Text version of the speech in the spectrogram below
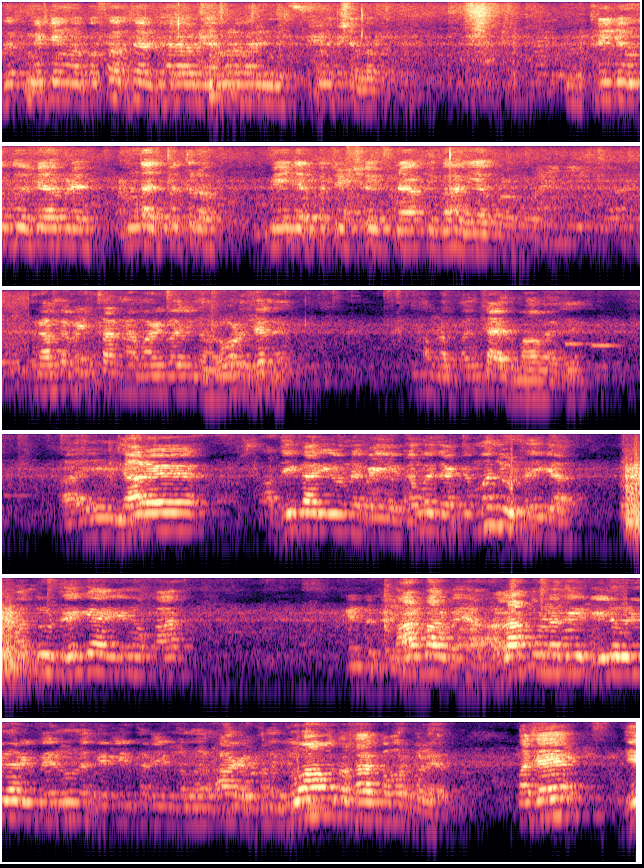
ગત મિટિંગમાં પસાર થયેલ ઠરાવની અમલવારીની સમીક્ષા બાબત. ત્રીજો મુદ્દો છે આપણે અંદાજપત્ર બે હજાર પચીસ છવ્વીસને આપણી ભાગી આપણો ગ્રામ્ય વિસ્તારના અમારી બાજુના રોડ છે ને આપણા પંચાયતમાં આવે છે. જ્યારે અધિકારીઓને કહીએ ગમે તે કે મંજૂર થઈ ગયા. મંજૂર થઈ ગયા એનો કામ બાર બાર હલાતું નથી ડિલિવરી વાળી બહેનોને કેટલી તકલીફ તમે આવે. તમે જોવા આવો તો સાહેબ ખબર પડે. પછી જે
